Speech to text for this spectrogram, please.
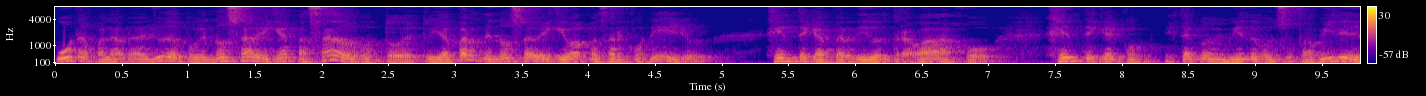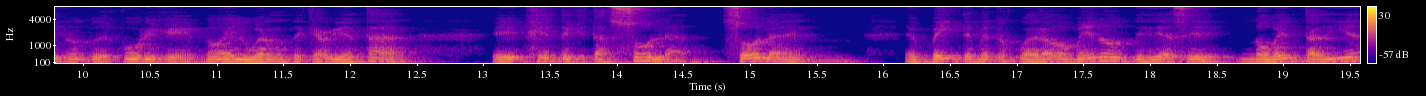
una palabra de ayuda porque no sabe qué ha pasado con todo esto y aparte no sabe qué va a pasar con ellos. Gente que ha perdido el trabajo, gente que está conviviendo con su familia y de pronto descubre que no es el lugar donde querría estar, eh, gente que está sola, sola en, en, 20 metros cuadrados menos desde hace 90 días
